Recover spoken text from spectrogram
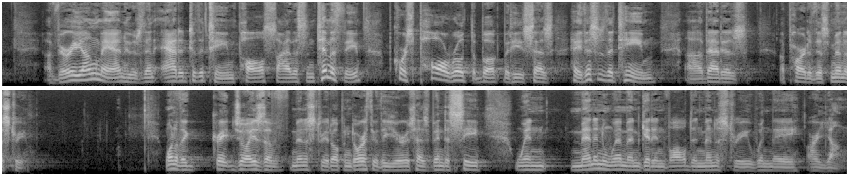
A very young man who was then added to the team, Paul, Silas, and Timothy. Of course, Paul wrote the book, but he says, Hey, this is the team uh, that is a part of this ministry. One of the great joys of ministry at Open Door through the years has been to see when men and women get involved in ministry when they are young.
